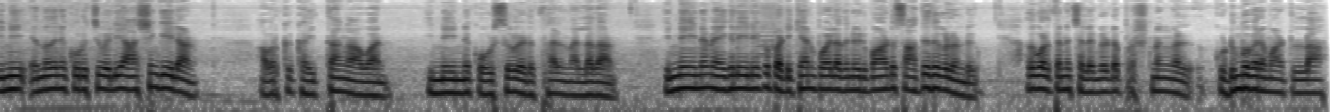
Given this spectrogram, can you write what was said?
ഇനി എന്നതിനെക്കുറിച്ച് വലിയ ആശങ്കയിലാണ്. അവർക്ക് കൈത്താങ്ങാവാൻ ഇന്ന ഇന്ന കോഴ്സുകൾ എടുത്താൽ നല്ലതാണ്. ഇന്ന ഇന്ന മേഖലയിലേക്ക് പഠിക്കാൻ പോയാൽ അതിന് ഒരുപാട് സാധ്യതകളുണ്ട്. അതുപോലെ തന്നെ ചിലരുടെ പ്രശ്നങ്ങൾ കുടുംബപരമായിട്ടുള്ള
